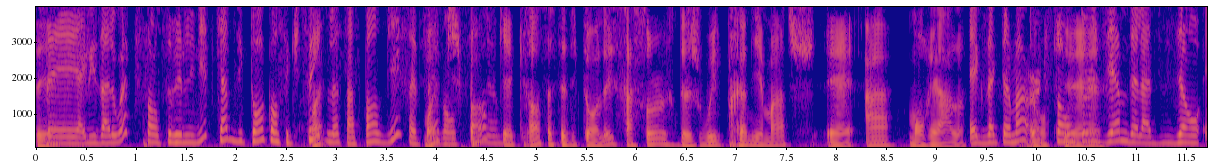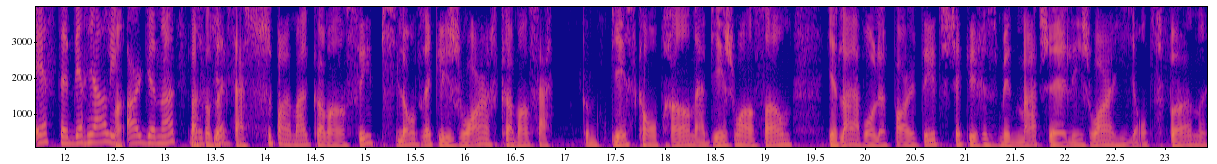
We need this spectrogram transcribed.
Ben, les Alouettes qui sont sur une lignée de quatre victoires consécutives, Ouais. là, ça se passe bien cette Ouais, saison je pense là. que grâce à cette victoire-là, ils s'assurent de jouer le premier match euh, à Montréal. Exactement, eux qui sont deuxième de la division Est derrière les Ouais. Argonauts. Parce qu'on dirait que ça a super mal commencé, puis là on dirait que les joueurs commencent à comme bien se comprendre, à bien jouer ensemble. Il y a de l'air d'avoir le party. Tu check les résumés de match, euh, les joueurs ils ont du fun,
